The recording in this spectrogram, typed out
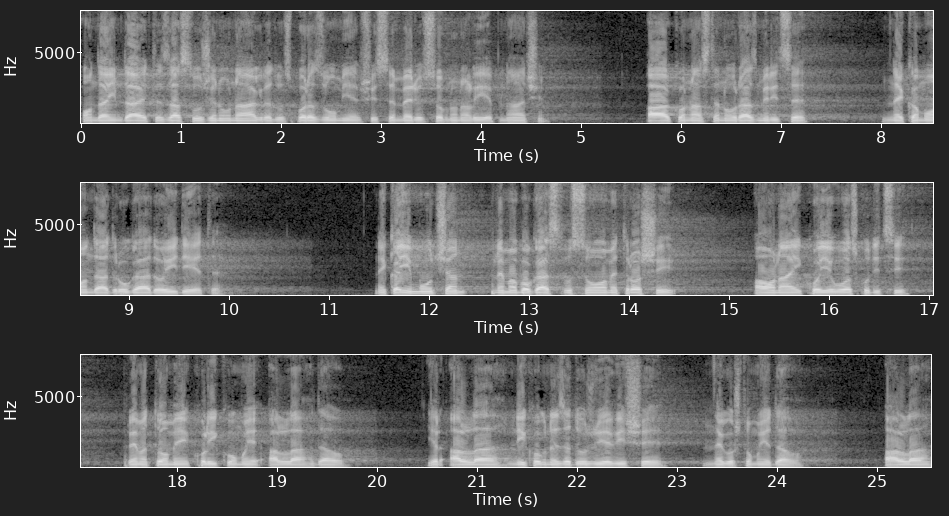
onda im dajte zasluženu nagradu sporazumijevši se međusobno na lijep način. A ako nastanu razmirice, neka mu onda druga doji dijete. Neka imućan prema bogatstvu svome troši, a onaj koji je u oskudici prema tome koliko mu je Allah dao. Jer Allah nikog ne zadužuje više nego što mu je dao. Allah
